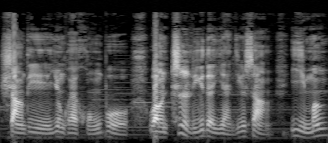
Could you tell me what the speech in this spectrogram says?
上帝用块红布往智驴的眼睛上一蒙，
